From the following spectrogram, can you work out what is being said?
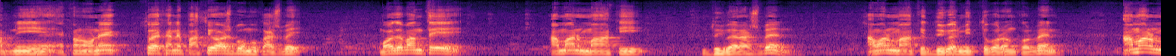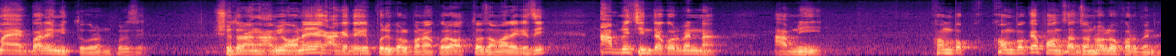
আপনি এখন অনেক তো এখানে পাতিও আসব, মুখ আসবে। বজবান্তে আমার মা কি দুইবার আসবেন? আমার মাকে দুইবার মৃত্যুবরণ করবেন? আমার মা একবারে মৃত্যুবরণ করেছে। সুতরাং আমি অনেক আগে থেকে পরিকল্পনা করে অর্থ জমা রেখেছি। আপনি চিন্তা করবেন না। আপনি কমপক- কমপক্ষে পঞ্চাশ জন হলেও করবেন।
